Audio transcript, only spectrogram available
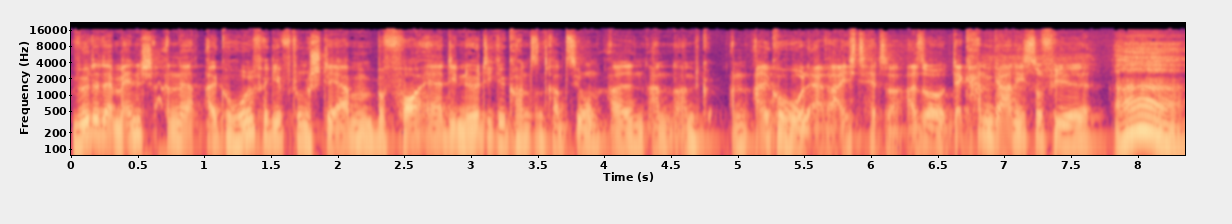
würde der Mensch an der Alkoholvergiftung sterben, bevor er die nötige Konzentration an, an, an, Alkohol erreicht hätte. Also der kann gar nicht so viel Ah,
